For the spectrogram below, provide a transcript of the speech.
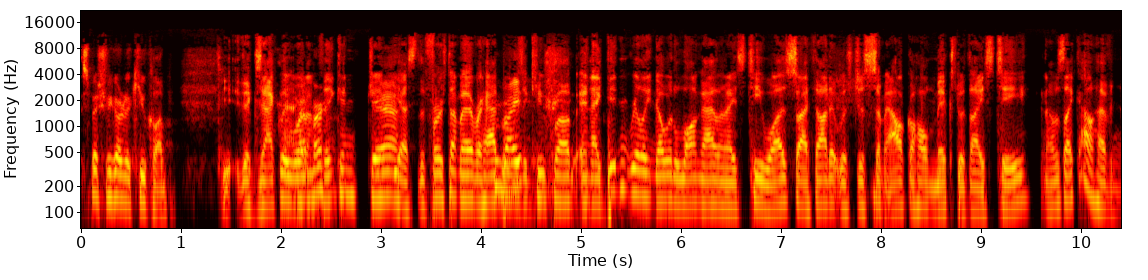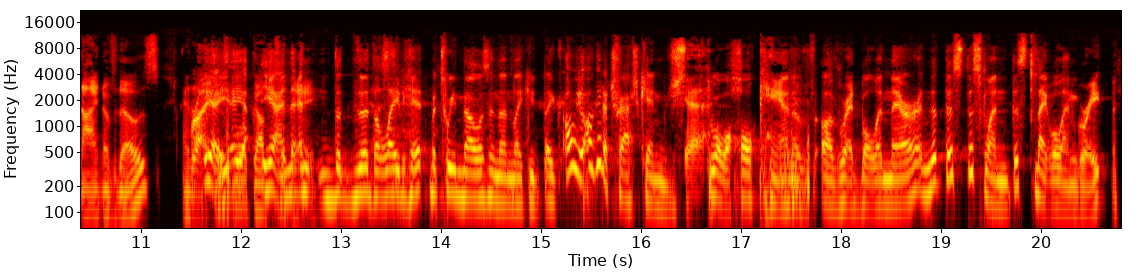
Especially if you go to the Q Club. exactly what Remember? I'm thinking. Jaime. Yeah. Yes, the first time I ever had one was a Q Club, and I didn't really know what a Long Island iced tea was, so I thought it was just some alcohol mixed with iced tea, and I was like, I'll have nine of those. And Right. Yeah, yeah, yeah, yeah. And, today. and the the delayed hit between those, and then like you like, oh, yeah, I'll get a trash can, just Yeah. throw a whole can of, of Red Bull in there, and this this one this night will end great.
